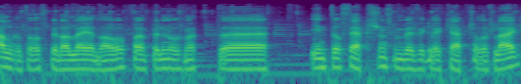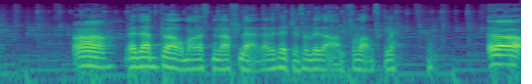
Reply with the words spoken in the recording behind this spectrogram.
aldri tør å spille alene. og For eksempel noe som heter eh, Interception, som basically er capture the flag. ah, Men der bør man nesten være flere, hvis ikke så blir det altfor vanskelig. Ja.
